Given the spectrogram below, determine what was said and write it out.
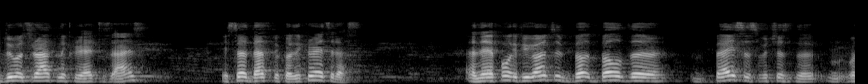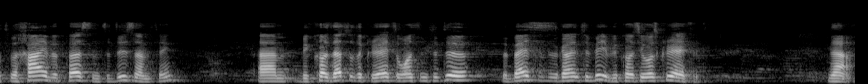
do what's right in the Creator's eyes? He said that's because He created us. And therefore, if you're going to build, the basis, which is the what's mechayiv a person to do something, um, because that's what the Creator wants him to do, the basis is going to be because he was created. Now,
